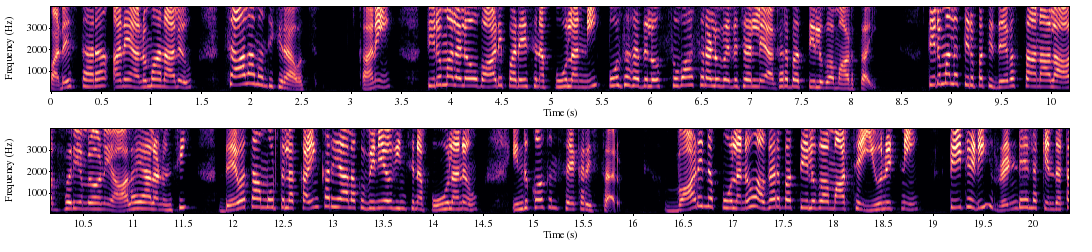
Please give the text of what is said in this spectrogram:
పడేస్తారా అనే అనుమానాలు చాలామందికి రావచ్చు. కానీ తిరుమలలో వాడి పడేసిన పూలన్నీ పూజగదిలో సువాసనలు వెదజల్లే అగరబత్తీలుగా మారుతాయి. తిరుమల తిరుపతి దేవస్థానాల ఆధ్వర్యంలోని ఆలయాల నుంచి దేవతామూర్తుల కైంకర్యాలకు వినియోగించిన పూలను ఇందుకోసం సేకరిస్తారు. వాడిన పూలను అగరబత్తీలుగా మార్చే యూనిట్ని టీటీడీ రెండేళ్ళ కిందట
